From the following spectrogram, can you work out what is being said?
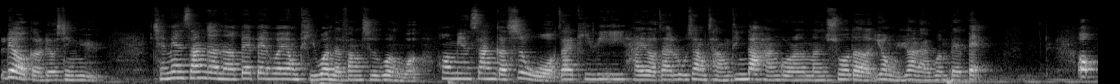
六个流行语。 前面三个呢，贝贝会用提问的方式问我，后面三个是我在 TV 还有在路上常听到韩国人们说的用语，要来问贝贝。哦，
